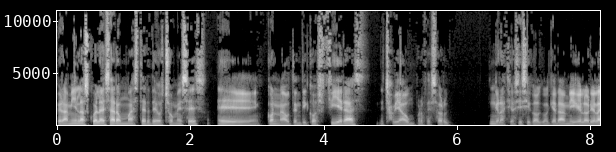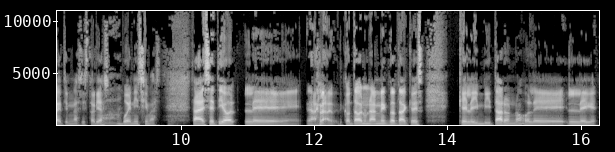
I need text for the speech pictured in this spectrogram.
Pero a mí en la escuela esa era un máster de ocho meses eh, con auténticos fieras. De hecho, había un profesor graciosísimo que era Miguel Oriola que tiene unas historias Wow. buenísimas. O sea, a ese tío le contaban una anécdota que es que le invitaron, ¿no? O le, le,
